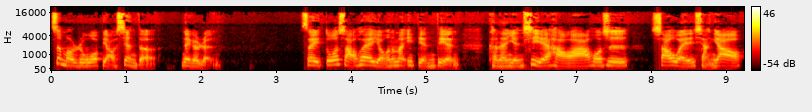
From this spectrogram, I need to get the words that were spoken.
这么如我表现的那个人，所以多少会有那么一点点可能演戏也好啊，或是稍微想要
